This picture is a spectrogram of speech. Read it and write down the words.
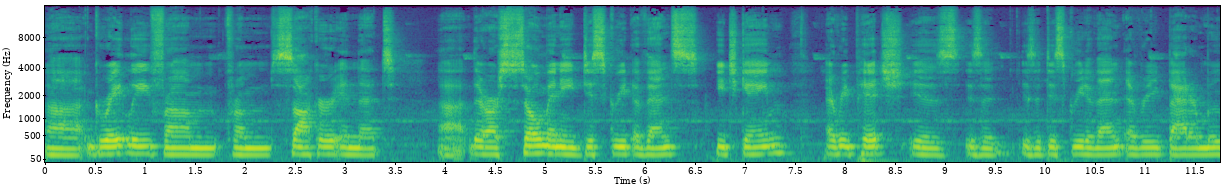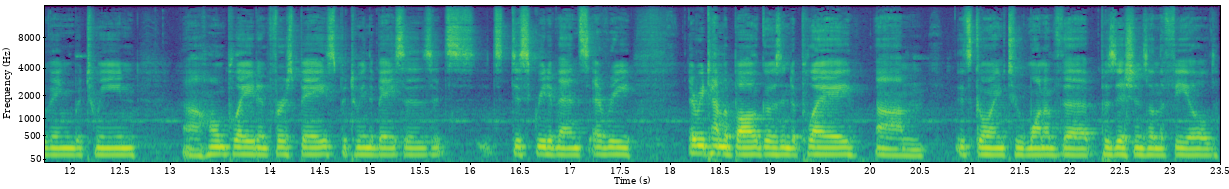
uh, greatly from from soccer in that uh, there are so many discrete events each game. Every pitch is is a is a discrete event. Every batter moving between uh, home plate and first base, between the bases, it's it's discrete events. Every every time a ball goes into play, um, it's going to one of the positions on the field,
